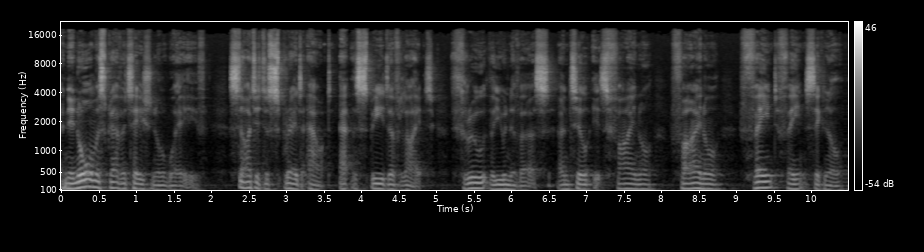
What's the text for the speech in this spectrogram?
An enormous gravitational wave started to spread out at the speed of light through the universe until its final, final, faint, faint signal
